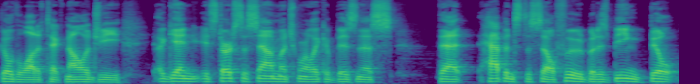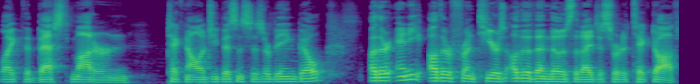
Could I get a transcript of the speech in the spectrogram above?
build a lot of technology. Again, it starts to sound much more like a business that happens to sell food, but is being built like the best modern technology businesses are being built. Are there any other frontiers other than those that I just sort of ticked off?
